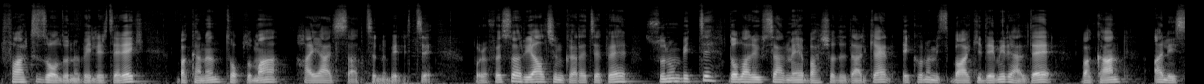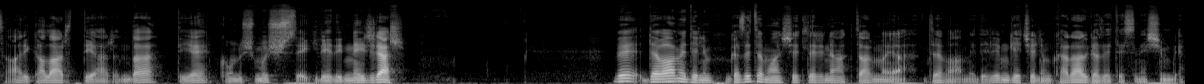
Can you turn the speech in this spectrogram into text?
farksız olduğunu belirterek bakanın topluma hayal sattığını belirtti. Profesör Yalçın Karatepe sunum bitti dolar yükselmeye başladı derken ekonomist Baki Demirel de bakan Alice harikalar diyarında diye konuşmuş sevgili dinleyiciler. Ve devam edelim gazete manşetlerini aktarmaya devam edelim. Geçelim Karar Gazetesi'ne şimdi.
